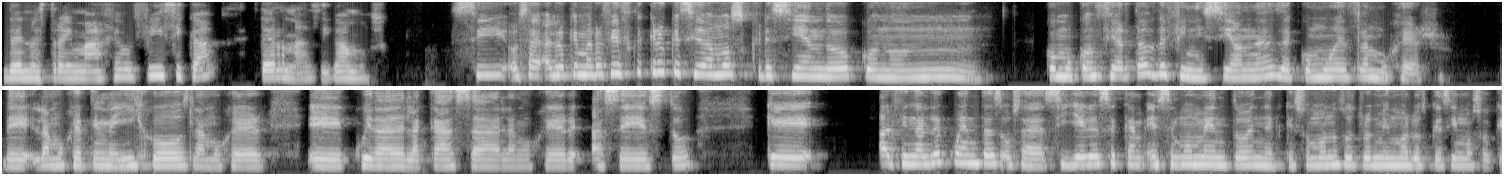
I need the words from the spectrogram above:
de nuestra imagen física, ternas, digamos. Sí, o sea, a lo que me refiero es que creo que sí vamos creciendo con un, como con ciertas definiciones de cómo es la mujer de la mujer tiene hijos, la mujer eh, cuida de la casa, la mujer hace esto, que al final de cuentas, o sea, si llega ese, ese momento en el que somos nosotros mismos los que decimos, ok,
